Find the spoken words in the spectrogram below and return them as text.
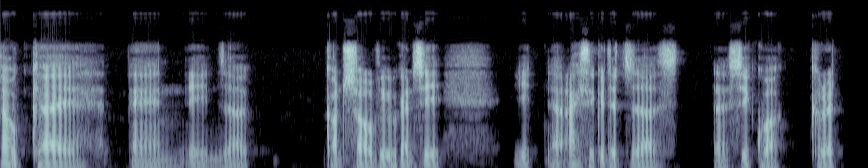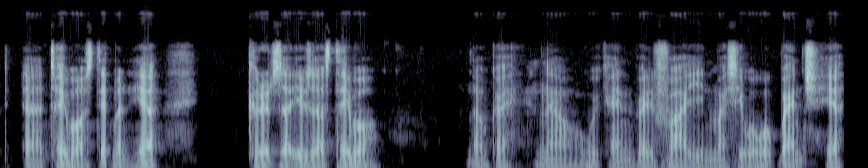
Okay and in the console view you can see it uh, executed the uh, SQL create uh, table statement here. Create the users table. Okay now we can verify in MySQL Workbench here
